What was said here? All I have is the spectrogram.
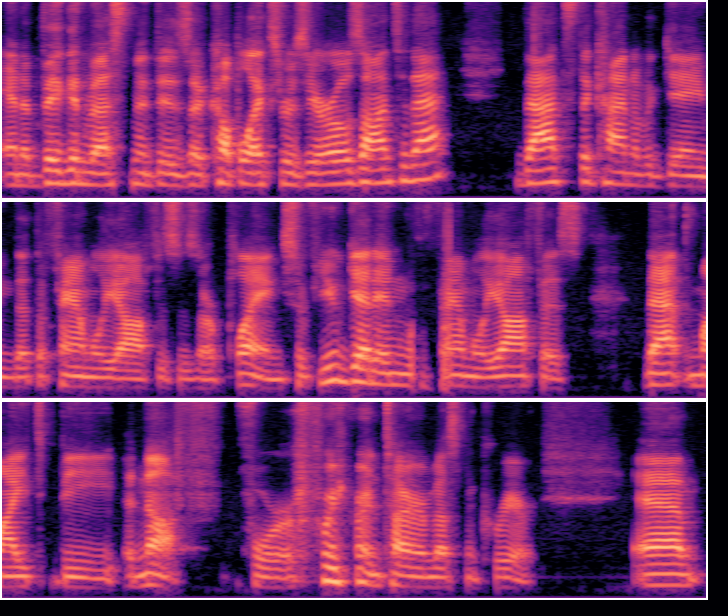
and a big investment is a couple extra zeros onto that that's the kind of a game that the family offices are playing. So if you get in with a family office that might be enough for, for your entire investment career. Um,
